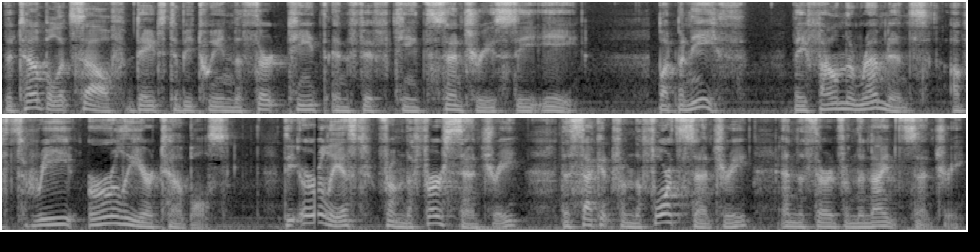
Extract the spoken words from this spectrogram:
The temple itself dates to between the 13th and 15th centuries CE. But beneath, they found the remnants of three earlier temples. The earliest from the 1st century, the second from the 4th century, and the third from the 9th century.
